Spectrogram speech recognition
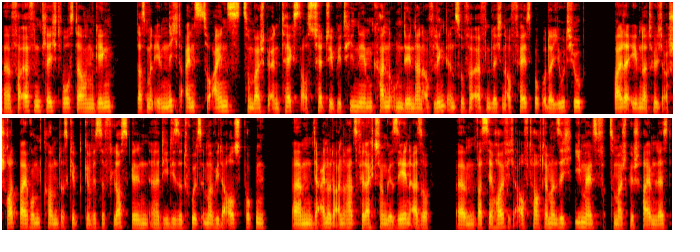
äh, veröffentlicht, wo es darum ging, dass man eben nicht eins zu eins zum Beispiel einen Text aus ChatGPT nehmen kann, um den dann auf LinkedIn zu veröffentlichen, auf Facebook oder YouTube, weil da eben natürlich auch Schrott bei rumkommt. Es gibt gewisse Floskeln, äh, die diese Tools immer wieder ausspucken. Ähm, der eine oder andere hat es vielleicht schon gesehen. Also ähm, was sehr häufig auftaucht, wenn man sich E-Mails zum Beispiel schreiben lässt,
